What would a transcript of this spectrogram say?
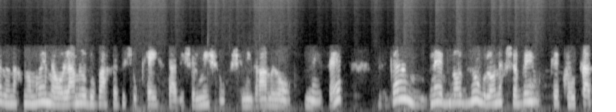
אז אנחנו אומרים, מעולם לא דווח איזשהו case study של מישהו שנגרם לו נזק, וגם בני בנות זוג לא נחשבים כקבוצת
